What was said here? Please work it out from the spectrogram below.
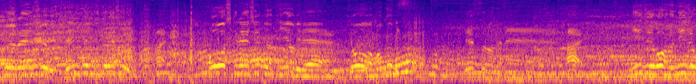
前々日練習日、はい、公式練習日は金曜日で今日は木曜日ですですのでねはい。25分25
